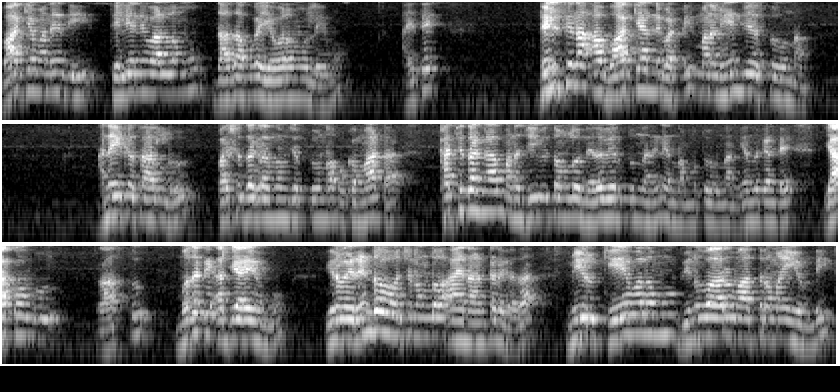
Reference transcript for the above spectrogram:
వాక్యం అనేది తెలియని వాళ్ళము దాదాపుగా ఎవరము లేము. అయితే తెలిసిన ఆ వాక్యాన్ని బట్టి మనం ఏం చేస్తూ ఉన్నాం? అనేక సార్లు పరిశుద్ధ గ్రంథం చెప్తూ ఉన్న ఒక మాట ఖచ్చితంగా మన జీవితంలో నెరవేరుతుందని నేను నమ్ముతూ ఉన్నాను. ఎందుకంటే యాకోబు రాస్తూ మొదటి అధ్యాయము ఇరవై రెండవ వచనంలో ఆయన అంటాడు కదా మీరు కేవలము వినువారు మాత్రమై ఉండి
